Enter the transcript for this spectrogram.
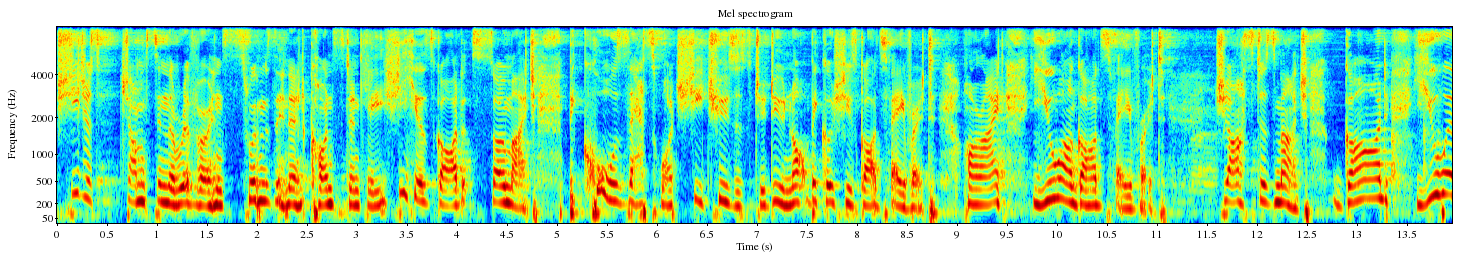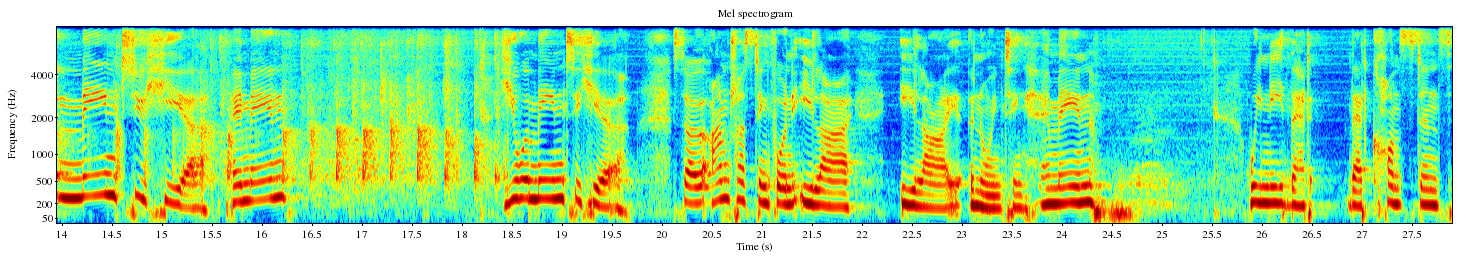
She just jumps in the river and swims in it constantly. She hears God so much because that's what she chooses to do, not because she's God's favorite. All right? You are God's favorite just as much. God, you were meant to hear. Amen. You were meant to hear. So I'm trusting for an Eli, Eli anointing. Amen. We need that that constant,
